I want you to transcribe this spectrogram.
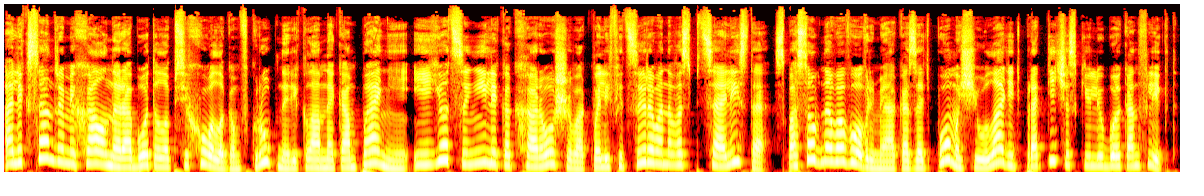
Александра Михайловна работала психологом в крупной рекламной компании, и ее ценили как хорошего, квалифицированного специалиста, способного вовремя оказать помощь и уладить практически любой конфликт.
